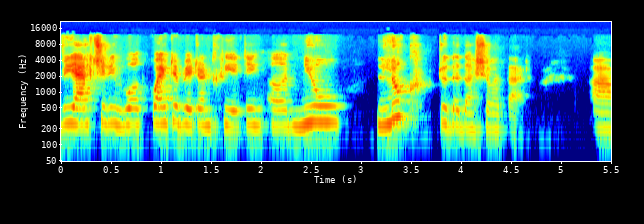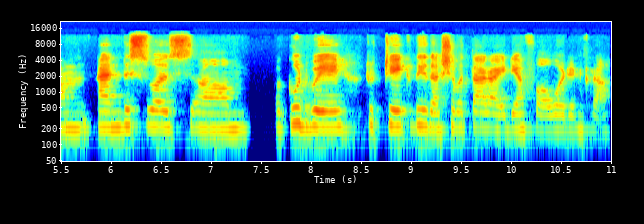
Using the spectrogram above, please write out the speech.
we actually worked quite a bit on creating a new look to the dashavatar um, and this was um, a good way to take the dashavatar idea forward in craft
